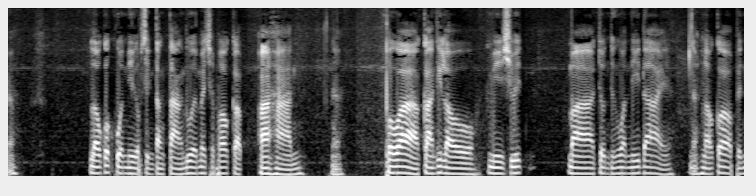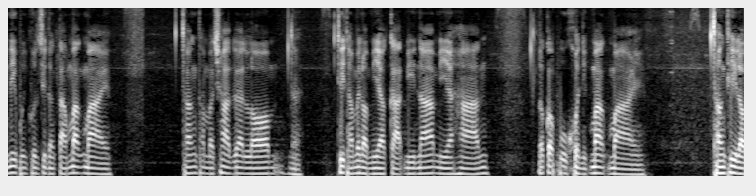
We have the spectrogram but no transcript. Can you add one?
นะเราก็ควรมีกับสิ่งต่าง ๆ ด้วยไม่เฉพาะกับอาหารนะเพราะว่าการที่เรามีชีวิตมาจนถึงวันนี้ได้นะเราก็เป็นหนี้บุญคุณสิ่งต่าง ๆ มากมาย ทั้งธรรมชาติแวดล้อมนะที่ทำให้เรามีอากาศมีน้ำมีอาหาร แล้วก็ผู้คนอีกมากมาย ทั้งที่เรา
